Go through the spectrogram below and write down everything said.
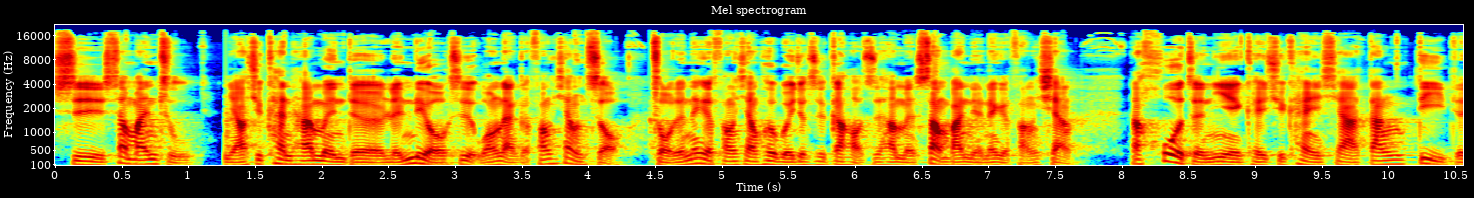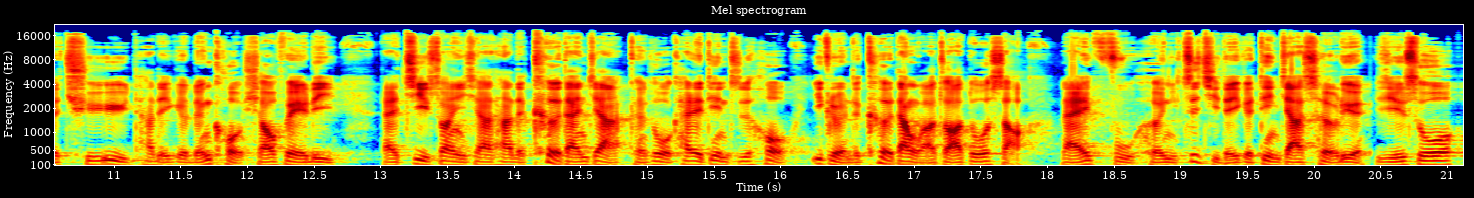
是上班族，你要去看他们的人流是往哪个方向走，走的那个方向会不会就是刚好是他们上班的那个方向？那或者你也可以去看一下当地的区域，它的一个人口消费力。来计算一下它的客单价，可能说我开了店之后，一个人的客单我要抓多少，来符合你自己的一个定价策略，以及说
